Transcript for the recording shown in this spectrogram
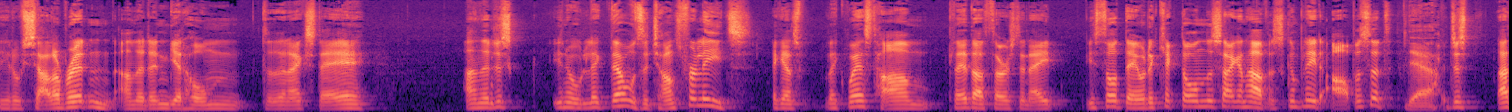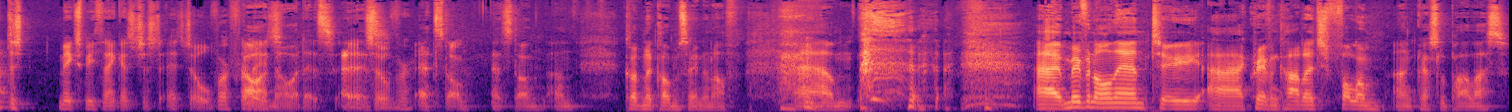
you know celebrating, and they didn't get home to the next day, and they just you know like that was a chance for Leeds against like West Ham played that Thursday night. You thought they would have kicked on the second half. It's the complete opposite. Yeah. It just that just makes me think it's just it's over for Oh Leeds. no, it is. It It's is. over. It's done. It's done, and couldn't have come soon enough. Um, uh, moving on then to uh, Craven Cottage, Fulham, and Crystal Palace.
